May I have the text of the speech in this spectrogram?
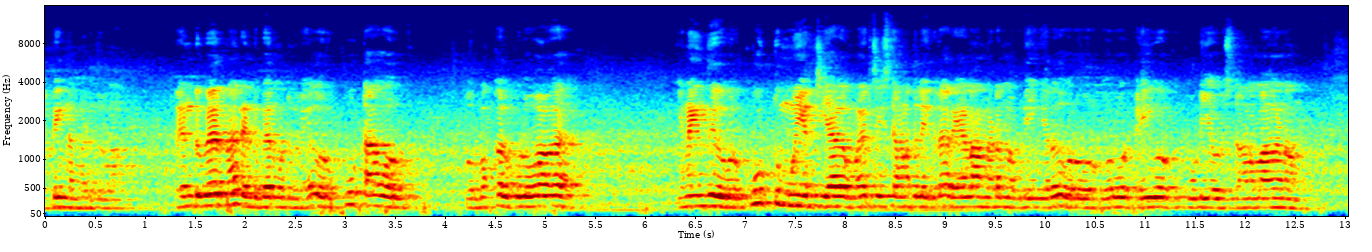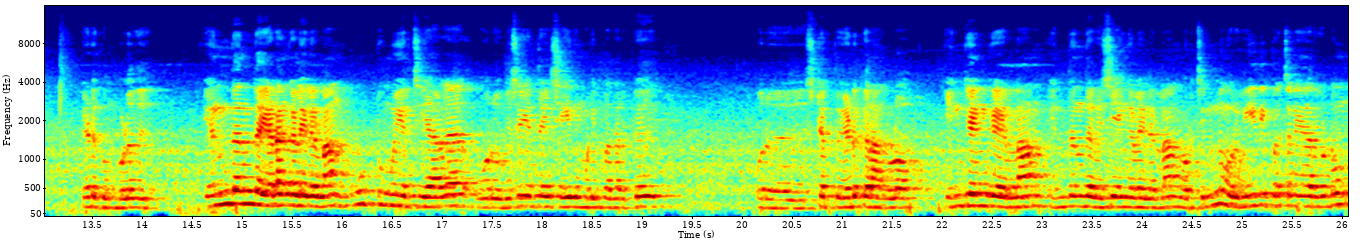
அப்படின்னு நம்ம எடுத்துக்கலாம். ரெண்டு பேர்னா ரெண்டு பேர் மட்டும் கிடையாது ஒரு கூட்டாக ஒரு ஒரு மக்கள் குழுவாக இணைந்து ஒரு கூட்டு முயற்சியாக முயற்சி ஸ்தானத்தில் இருக்கிறார் ஏழாம் இடம் அப்படிங்கிறது ஒரு ஒரு ஒரு கைகோர்க்கக்கூடிய ஒரு ஸ்தானமாக நாம் எடுக்கும் பொழுது எந்தெந்த இடங்களிலெல்லாம் கூட்டு முயற்சியாக ஒரு விஷயத்தை செய்து முடிப்பதற்கு ஒரு ஸ்டெப் எடுக்கிறாங்களோ எங்கெங்கே எல்லாம் எந்தெந்த விஷயங்களிலெல்லாம் ஒரு சின்ன ஒரு வீதி பிரச்சனையாக இருக்கட்டும்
